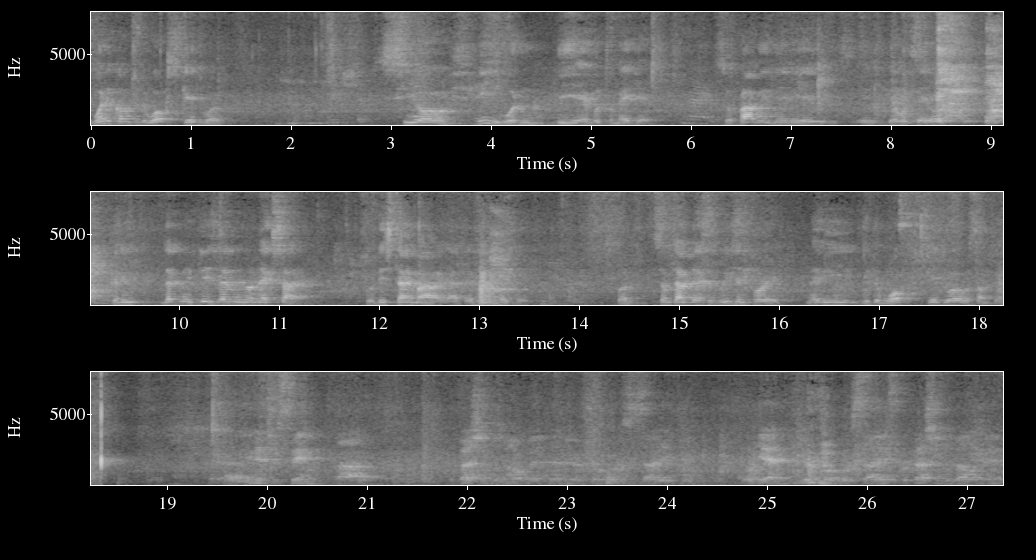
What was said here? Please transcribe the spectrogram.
when it comes to the work schedule, she or he wouldn't be able to make it. So probably maybe uh, they would say, oh, can you let me, please let me know next time. So this time I, I didn't make it. But sometimes there's a reason for it, maybe with the work schedule or something. Interesting uh, professional development New York Folklore Society. So again, York Folklore Society is professional development,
